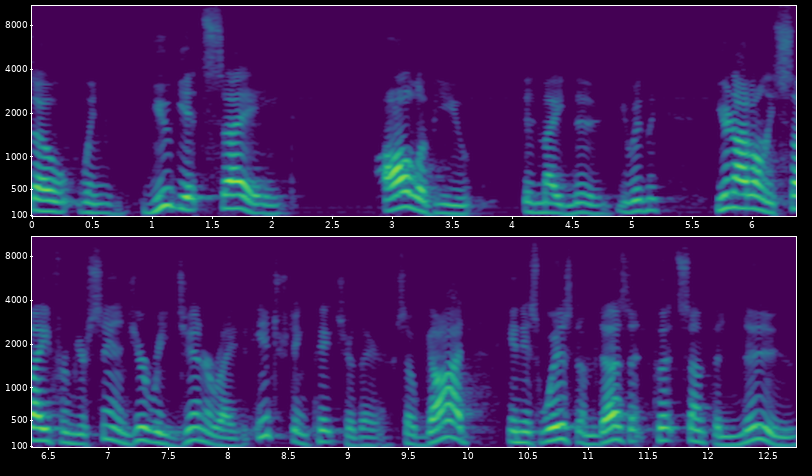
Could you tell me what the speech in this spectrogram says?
So when you get saved, all of you is made new. You with me? You're not only saved from your sins, you're regenerated. Interesting picture there. So God, in His wisdom, doesn't put something new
